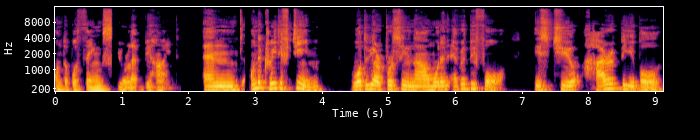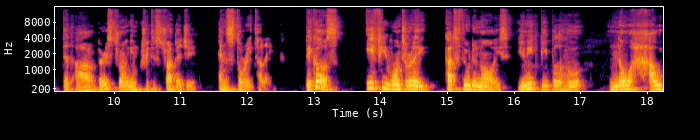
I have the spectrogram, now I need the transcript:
on top of things, you're left behind. And on the creative team, what we are pursuing now more than ever before is to hire people that are very strong in creative strategy, and storytelling. Because if you want to really cut through the noise, you need people who know how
